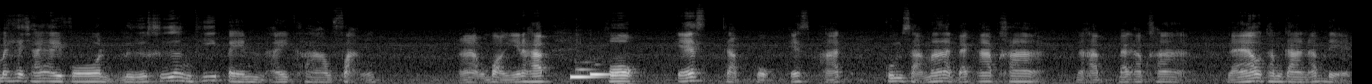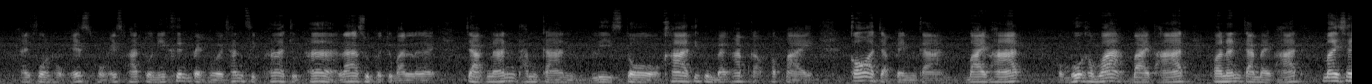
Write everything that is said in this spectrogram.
ไม่ให้ใช้ iPhone หรือเครื่องที่เป็น iCloud ฝัง อ่า ผมบอกอย่างนี้นะครับ 6s กับ 6s Plus คุณสามารถแบ็กอัพค่านะครับแบ็กอัพค่า แล้วทำการอัปเดต iPhone 6s 6s Plus ตัวนี้ขึ้นเป็นเวอร์ชัน15.5 ล่าสุดปัจจุบันเลย จากนั้นทำการ restore ค่าที่คุณแบ็กอัพกลับเข้าไป ก็จะเป็นการ bypass ผมพูดคำว่า bypass เพราะนั้นการ bypass ไม่ใช่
